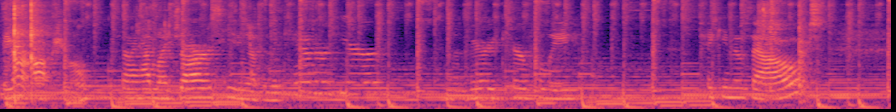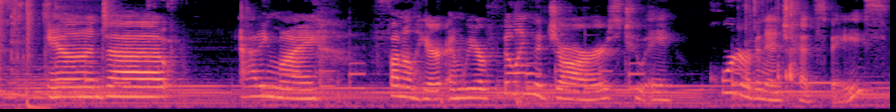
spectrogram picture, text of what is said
they are optional. So I have my jars heating up in the canner here. And I'm very carefully taking those out and uh, adding my funnel here and we are filling the jars to a quarter of an inch headspace.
